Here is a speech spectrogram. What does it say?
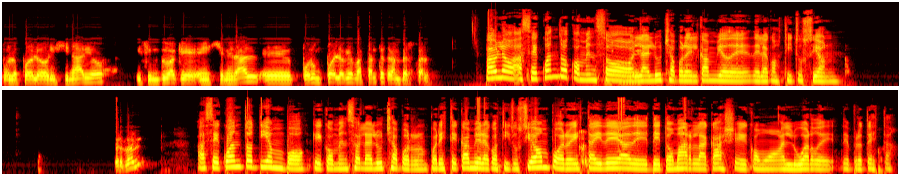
por los pueblos originarios y sin duda que en general por un pueblo que es bastante transversal. Pablo, ¿hace cuándo comenzó la lucha por el cambio de, de la Constitución? ¿Perdón? ¿Hace cuánto tiempo que comenzó la lucha por, por este cambio de la Constitución, por esta idea de, tomar la calle como el lugar de, protesta?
